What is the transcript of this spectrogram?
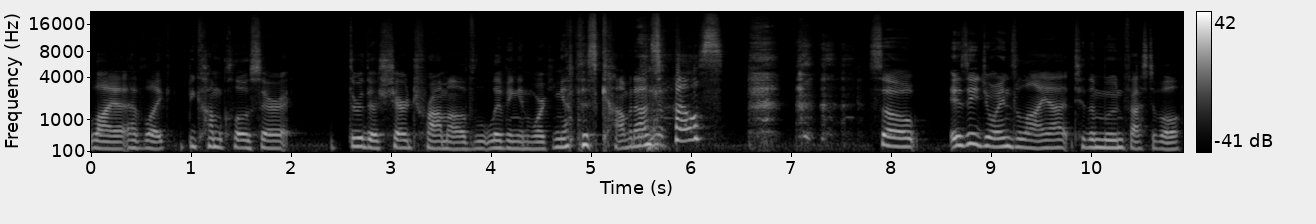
Laia have like become closer through their shared trauma of living and working at this commandant's house. So Izzi joins Laia to the Moon Festival,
